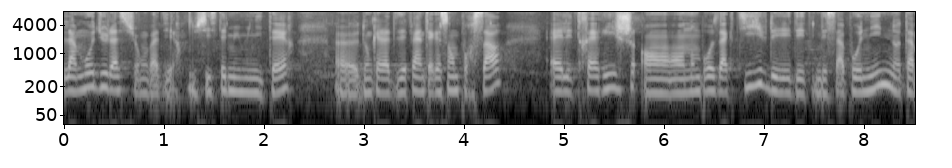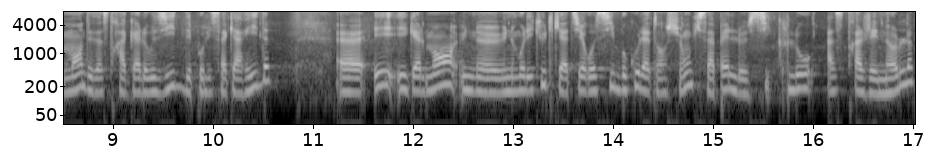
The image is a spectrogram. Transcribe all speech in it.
la modulation, on va dire, du système immunitaire. Euh, donc elle a des effets intéressants pour ça. Elle est très riche en, nombreux actifs, des, saponines notamment, des astragalosides, des polysaccharides, euh, et également une, molécule qui attire aussi beaucoup l'attention, qui s'appelle le cycloastragénol.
